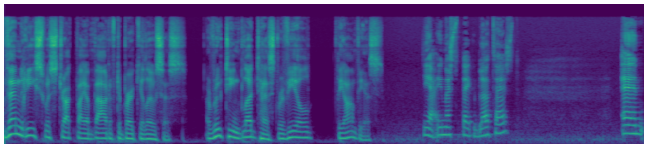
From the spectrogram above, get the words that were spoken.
Then Ries was struck by a bout of tuberculosis. A routine blood test revealed the obvious. Yeah, he must take a blood test. And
